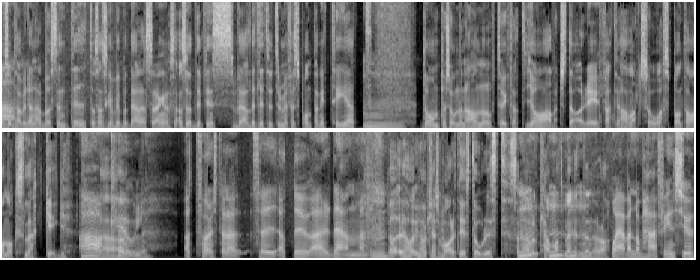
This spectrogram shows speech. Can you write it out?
och så tar vi den här bussen dit och sen ska vi på den restaurangen. Alltså det finns väldigt lite utrymme för spontanitet. De personerna har nog tyckt att jag har varit störig för att jag har varit så spontan och slackig. ah, kul. Att föreställa sig att du är den. Men, mm. Jag, jag, har- jag har kanske varit det historiskt, sen har jag väl kammat mig lite nu då. Och även de här finns ju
